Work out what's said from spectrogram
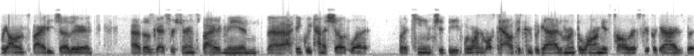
We all inspired each other, and uh, those guys for sure inspired me, and uh, I think we kind of showed what what a team should be. We weren't the most talented group of guys. We weren't the longest, tallest group of guys, but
